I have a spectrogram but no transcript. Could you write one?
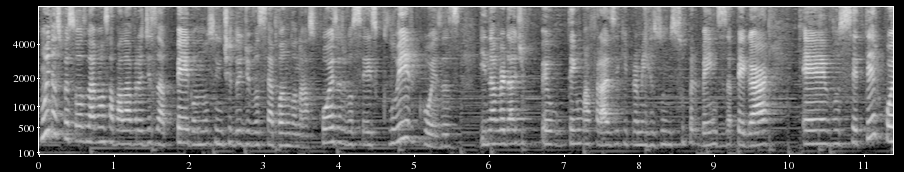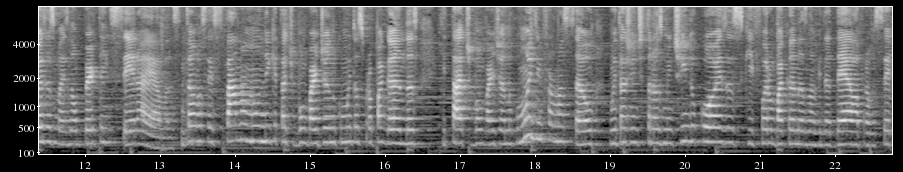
Muitas pessoas levam essa palavra desapego no sentido de você abandonar as coisas, você excluir coisas. E na verdade eu tenho uma frase que para mim resume super bem: desapegar é você ter coisas, mas não pertencer a elas. Então você está num mundo que está te bombardeando com muitas propagandas, que está te bombardeando com muita informação, muita gente transmitindo coisas que foram bacanas na vida dela para você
